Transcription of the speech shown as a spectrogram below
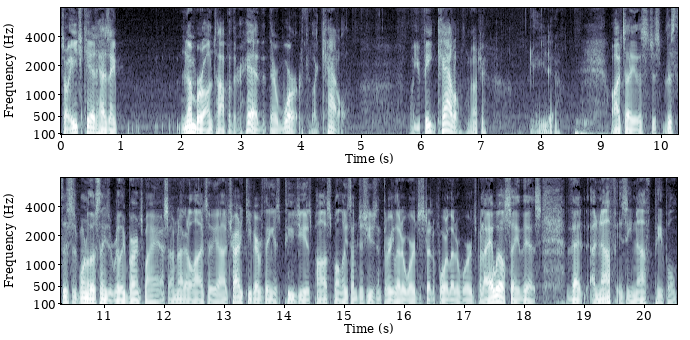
So each kid has a number on top of their head that they're worth, like cattle. Well, you feed cattle, don't you? Yeah, you do. Well, I tell you, this just this this is one of those things that really burns my ass. I'm not gonna lie to you. I try to keep everything as PG as possible. At least I'm just using three letter words instead of four letter words. But I will say this: that enough is enough, people.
